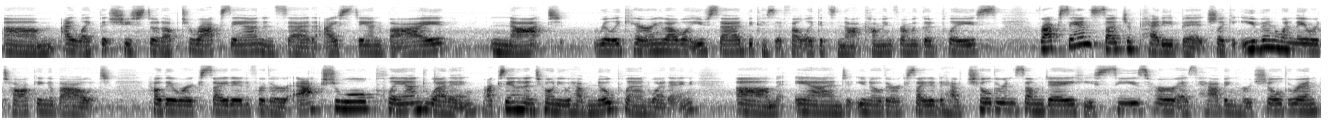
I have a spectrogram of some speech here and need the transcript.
Um, I like that she stood up to Roxanne and said, "I stand by not really caring about what you said because it felt like it's not coming from a good place." Roxanne's such a petty bitch. Like even when they were talking about how they were excited for their actual planned wedding. Roxanne and Antonio have no planned wedding. Um, and, you know, they're excited to have children someday. He sees her as having her children.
